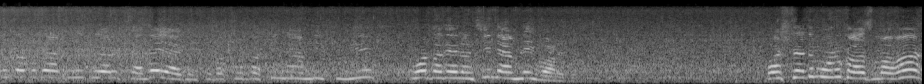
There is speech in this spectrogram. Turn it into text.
Burada bu nəmliyi görürsən də yəqin ki, bax buradakı nəmlik kimi, orada deyilən ki, nəmlik var idi. Başladım onu qazmağa,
